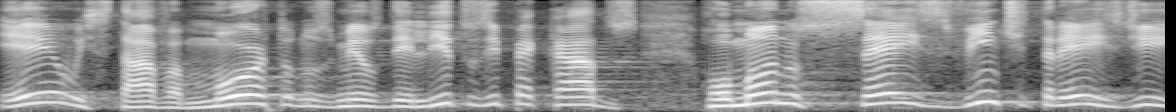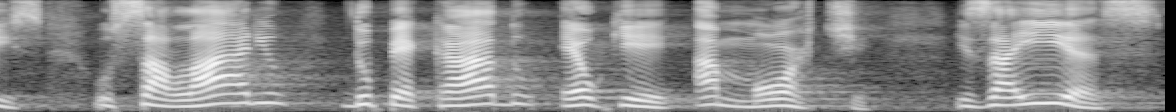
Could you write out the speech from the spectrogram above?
Eu estava morto nos meus delitos e pecados. Romanos 6, 23 diz: o salário do pecado é o que? A morte. Isaías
